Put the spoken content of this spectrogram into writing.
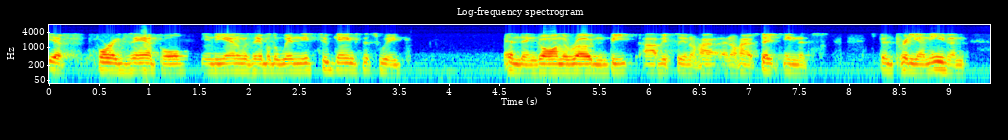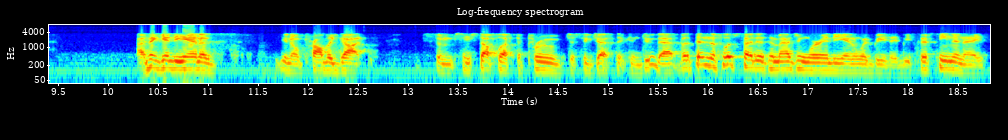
if, for example, Indiana was able to win these two games this week and then go on the road and beat, obviously, an Ohio, an Ohio State team that's it's been pretty uneven, I think Indiana's, you know, probably got some, some stuff left to prove to suggest it can do that. But then the flip side is imagine where Indiana would be. They'd be 15 and 8.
